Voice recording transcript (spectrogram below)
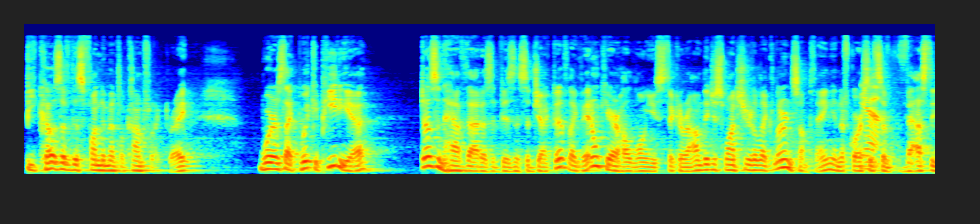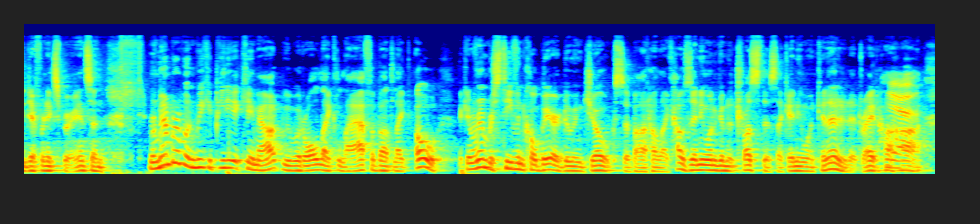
because of this fundamental conflict, right? Whereas like Wikipedia doesn't have that as a business objective. Like they don't care how long you stick around. They just want you to like learn something. And of course, Yeah. it's a vastly different experience. And remember when Wikipedia came out, we would all like laugh about like, oh, like I remember Stephen Colbert doing jokes about how like, how's anyone going to trust this? Like anyone can edit it, right? Ha Yeah. ha.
